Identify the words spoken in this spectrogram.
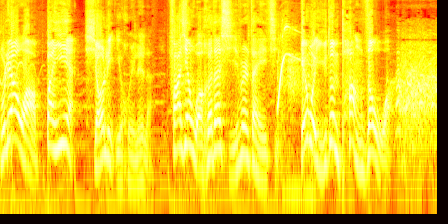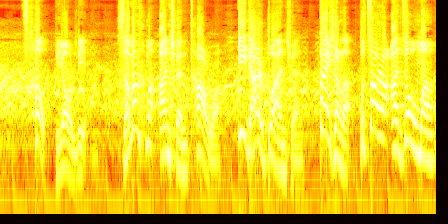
不料啊，半夜小李回来了，发现我和他媳妇在一起，给我一顿胖揍啊！操，不要脸！什么他妈安全套啊，一点也不安全，戴上了不照样挨揍吗？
